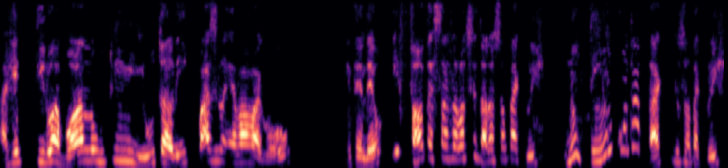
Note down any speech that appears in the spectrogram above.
A gente tirou a bola no último minuto ali, quase levava gol, entendeu? E falta essa velocidade ao Santa Cruz. Não tem um contra-ataque do Santa Cruz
